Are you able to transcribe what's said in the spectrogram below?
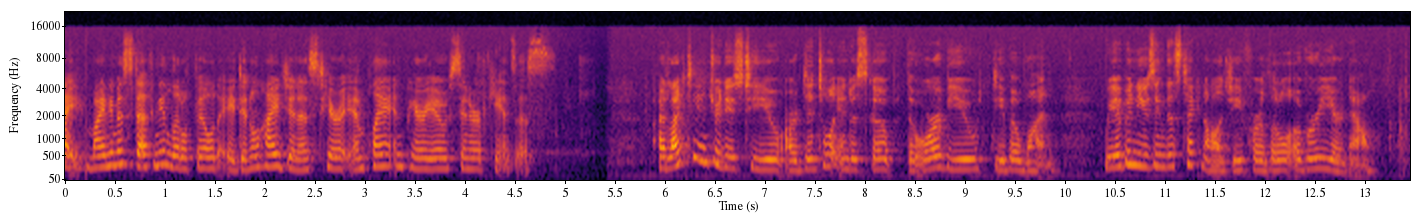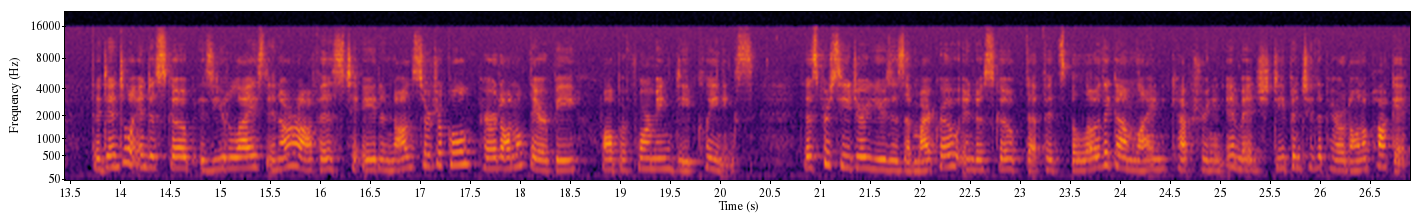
Hi, my name is Stephanie Littlefield, a dental hygienist here at Implant and Perio Center of Kansas. I'd like to introduce to you our dental endoscope, the Oravu Deva 1. We have been using this technology for a little over a year now. The dental endoscope is utilized in our office to aid in non-surgical periodontal therapy while performing deep cleanings. This procedure uses a micro endoscope that fits below the gum line, capturing an image deep into the periodontal pocket.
